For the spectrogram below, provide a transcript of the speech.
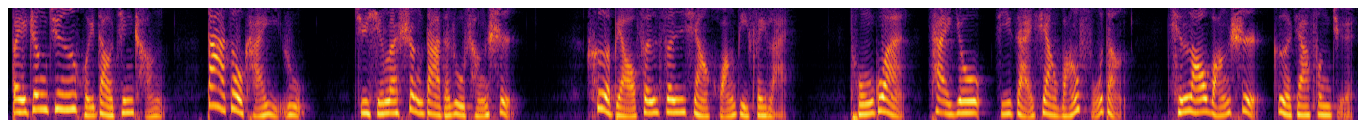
北征军回到京城，大奏凯已入，举行了盛大的入城式，贺表纷纷向皇帝飞来。童贯、蔡攸及宰相王府等勤劳王氏各家封爵，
